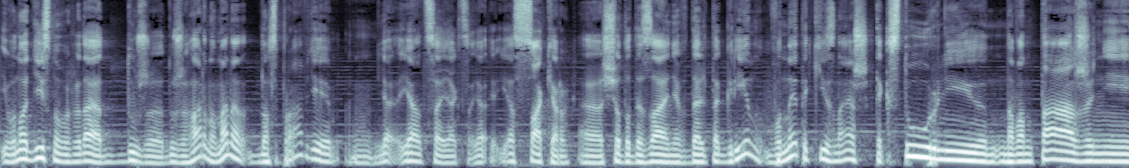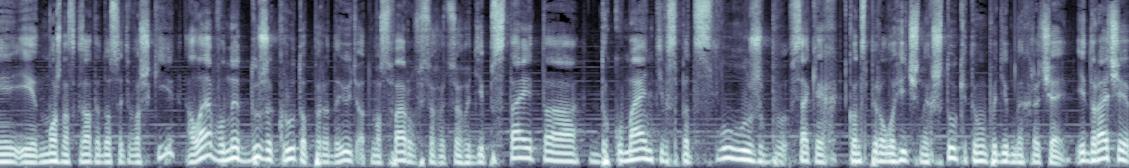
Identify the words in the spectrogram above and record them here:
І воно дійсно виглядає дуже дуже гарно. У мене насправді я я це як це я я sucker е, щодо дизайнів Delta Green. Вони такі, знаєш, текстурні, навантажені і можна сказати досить важкі, але вони дуже круто передають атмосферу всього цього deep state а, документів, спецслужб, всяких конспірологічних штук і тому подібних речей. І до речі,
